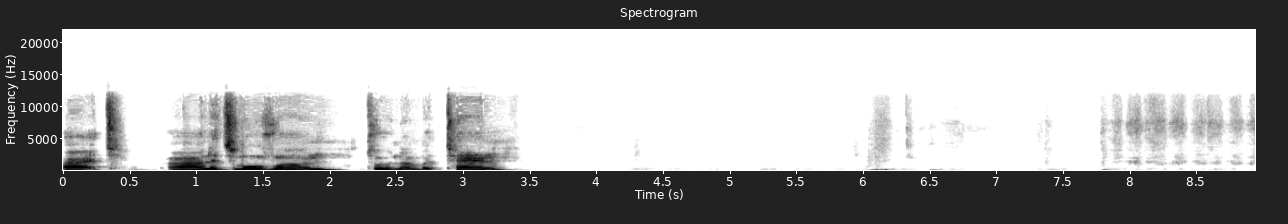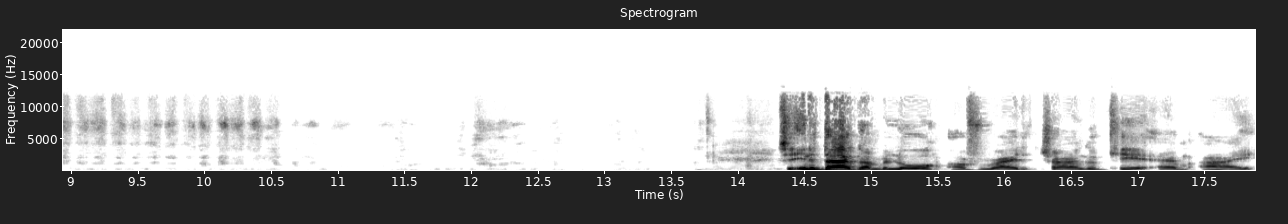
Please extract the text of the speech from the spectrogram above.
All right, uh, let's move on to number 10. So in the diagram below of right triangle KMI,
